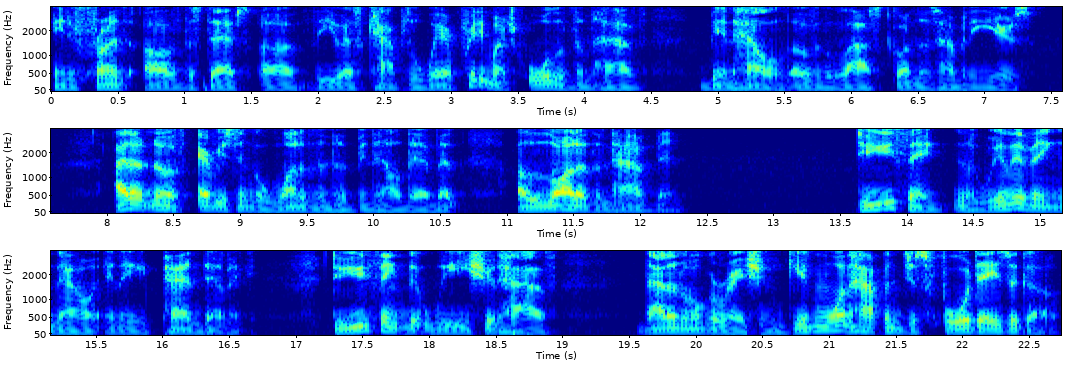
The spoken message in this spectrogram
in front of the steps of the U.S. Capitol, where pretty much all of them have been held over the last God knows how many years. I don't know if every single one of them have been held there, but a lot of them have been. Do you think, look, we're living now in a pandemic. Do you think that we should have that inauguration, given what happened just four days ago?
